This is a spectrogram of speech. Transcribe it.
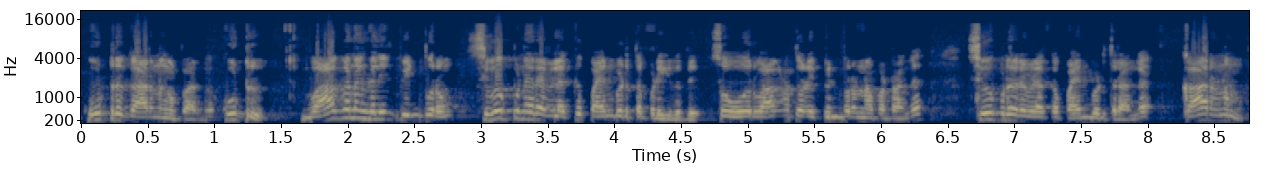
கூற்று காரணங்கள் பாருங்க. கூற்று. வாகனங்களின் பின்புறம் சிவப்பு நிற விளக்கு பயன்படுத்தப்படுகிறது. ஸோ ஒரு வாகனத்தோட பின்புறம் என்ன பண்றாங்க? சிவப்பு நிற விளக்கை பயன்படுத்துறாங்க. காரணம்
